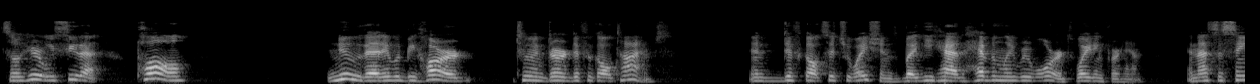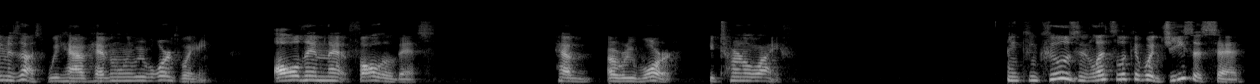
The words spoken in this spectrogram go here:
So here we see that Paul knew that it would be hard to endure difficult times and difficult situations, but he had heavenly rewards waiting for him. And that's the same as us. We have heavenly rewards waiting. All them that follow this have a reward, eternal life. In conclusion, let's look at what Jesus said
